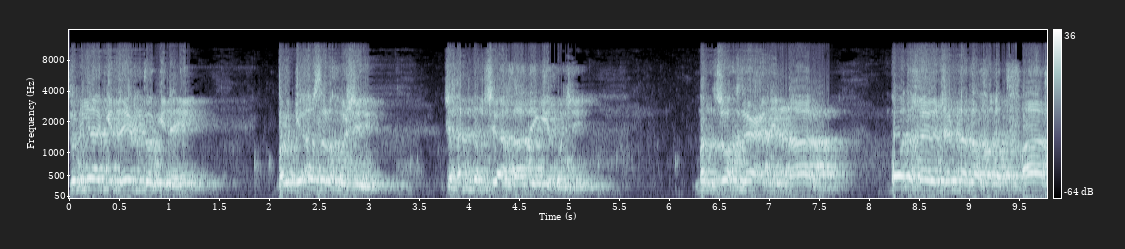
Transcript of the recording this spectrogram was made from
دنیا کی نعمتوں کی نہیں، بلکہ اصل خوشی جہنم سے آزادی کی خوشی۔ منظوخ النار بہت خیر جنت فقط فاس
